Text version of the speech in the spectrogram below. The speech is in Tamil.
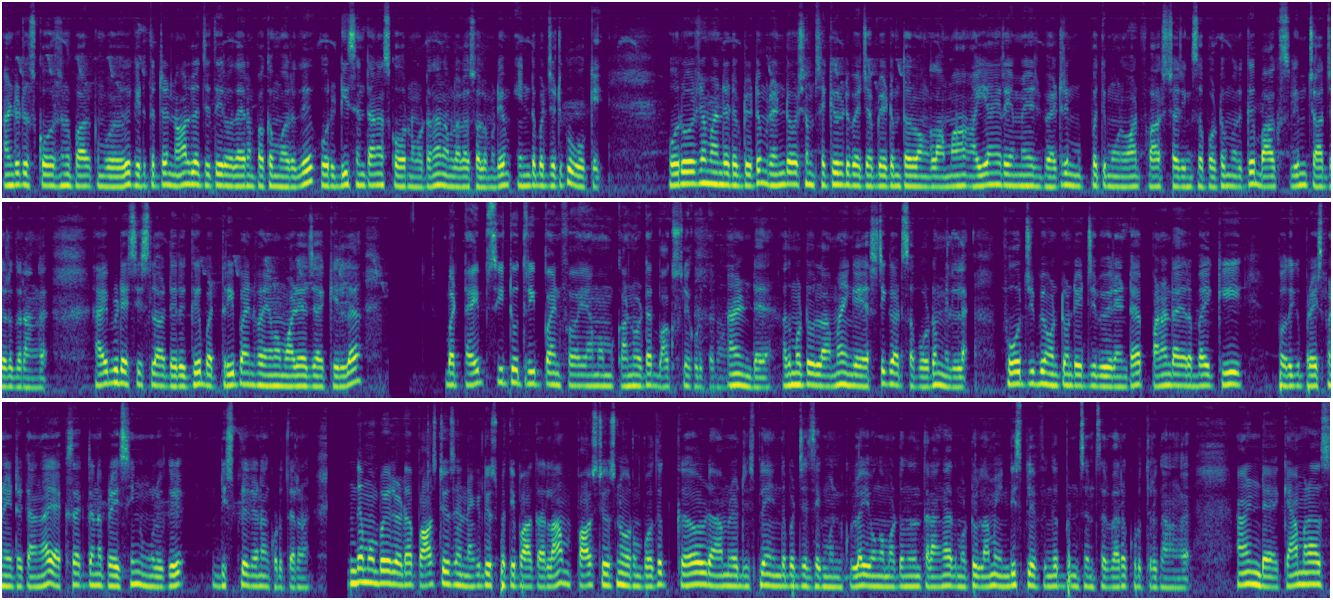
ஹண்ட்ரட் டூ ஸ்கோர்ஸ்னு பார்க்கும்போது கிட்டத்தட்ட நாலு லட்சத்தி இருபதாயிரம் பக்கம் வருது. ஒரு டீசெண்டான ஸ்கோர்னு மட்டும் தான் நம்மளால் சொல்ல முடியும். இந்த பட்ஜெட்டுக்கு ஓகே ஒரு வருஷம் ஆண்ட்ராய்டு அப்டேட்டும் ரெண்டு வருஷம் செக்யூரிட்டி பேஜ் அப்டேட்டும் தருவாங்களாமா? ஐயாயிரம் எம்ஏஹெச் பேட்டரி முப்பத்தி மூணு வாட் ஃபாஸ்ட் சார்ஜிங் சப்போர்ட்டும் இருக்குது பாக்ஸ்லேயும் சார்ஜர் தராங்க. ஹைப்ரிட் எஸ்சி ஸ்லாட் இருக்குது but three point five mm audio jack இல்லை. But type C to three point five mm converter பாக்ஸ்லேயே கொடுத்துருவோம் அண்ட் அது மட்டும் இல்லாமல் இங்கே எஸ்டி கார்டு சப்போர்ட்டும் இல்லை. Four GB one twenty eight GB வேரியண்ட்டை பன்னெண்டாயிரம் ரூபாய்க்கு இப்போதைக்கு ப்ரைஸ் பண்ணிகிட்டு இருக்காங்க. எக்ஸாக்டான ப்ரைஸிங் உங்களுக்கு டிஸ்பிளேல நான் கொடுத்துட்றேன் இந்த மொபைலோட பாசிட்டிவ்ஸ் அண்ட் நெகட்டிவ்ஸ் பற்றி பார்த்துடலாம். பாசிட்டிவ்ஸ்னு வரும்போது கேர்வ்டு ஆம்லெட் டிஸ்பிளே இந்த பட்ஜெட் செக்மெண்ட்குள்ளே இவங்க மட்டும் தான் தராங்க. அது மட்டும் இல்லாமல் in display finger print sensor வேறு கொடுத்துருக்காங்க. அண்ட் கேமராஸ்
